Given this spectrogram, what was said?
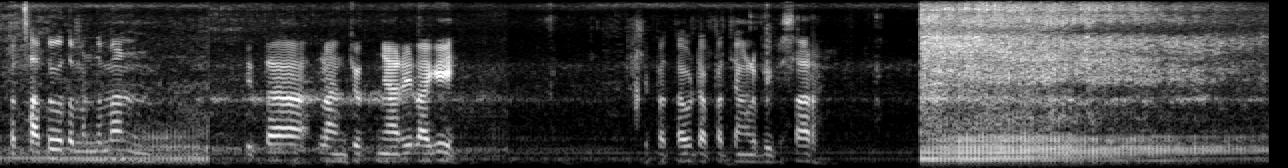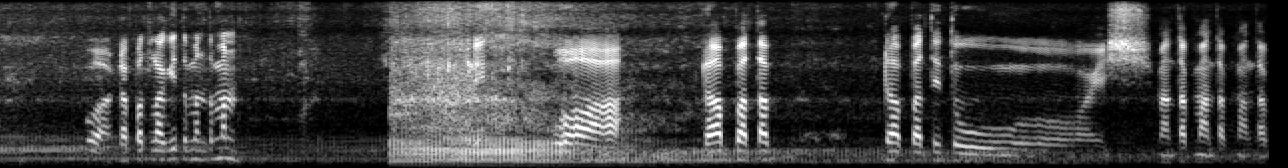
Dapat satu teman-teman. Kita lanjut nyari lagi. Siapa tahu dapat yang lebih besar wah dapat lagi teman-teman. Wah dapat dapat itu. Wish, mantap mantap mantap.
